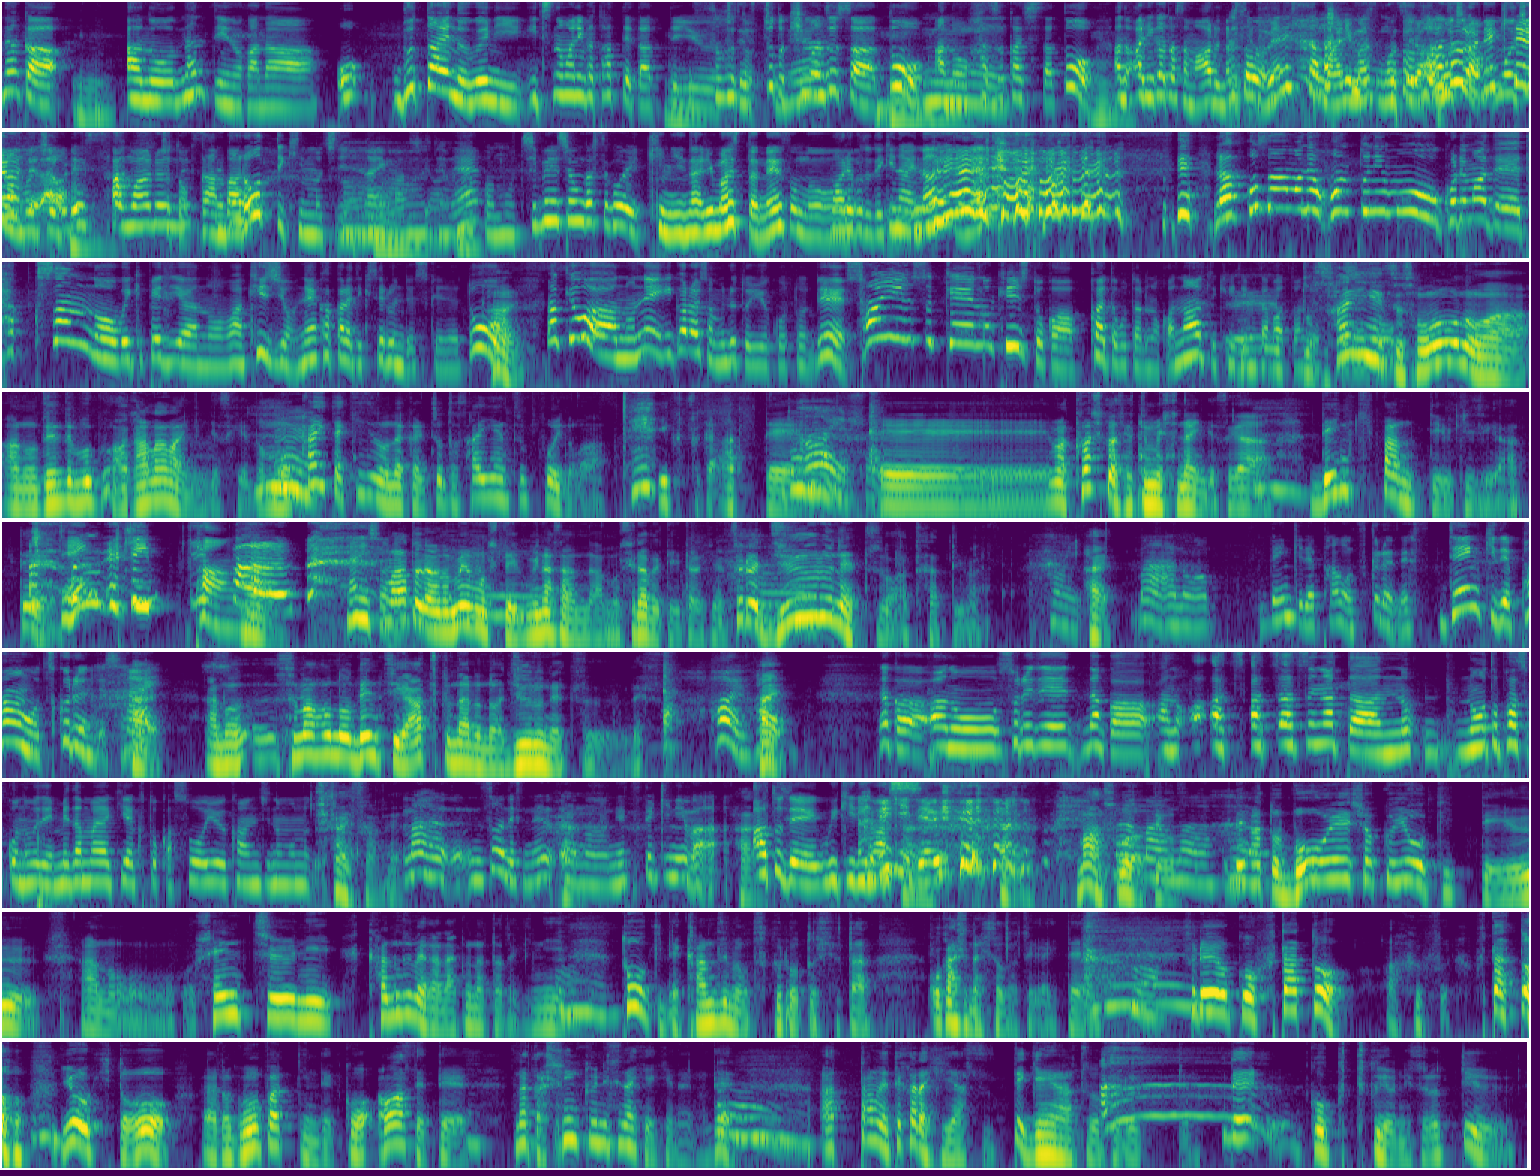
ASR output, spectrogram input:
なんかうん。あのなんていうのかな。お舞台の上にいつの間にか立ってたっていう、うん。ちょっとそうですね。ちょっと気まずさと、うん。あの恥ずかしさと、うん。あのありがたさもあるんであすよね。そう嬉しさもありますもちろん。そうそうもちろんもちろんもちろん。嬉しさもあるちょっとんですけど。頑張ろうって気持ちになりますよね。やっぱ。モチベーションがすごい気になりましたねその。悪いことできないなってね。でラッコさんはね本当にもうこれまでたくさんのウィキペディアの、まあ、記事をね書かれてきてるんですけれど、はい。まあ、今日はあのね五十嵐さんもいるということでサイエンス系の記事とか書いたことあるのかなって聞いてみたかったんですけれど、サイエンスそのものはあの全然僕わからないんですけども、うん。書いた記事の中にちょっとサイエンスっぽいのがいくつかあってどう。なんでしょう、えーまあ、詳しくは説明しないんですが、電気パンっていう記事があって、電気パン、はい。何それ、まあ後であのメモして皆さんあの調べていただきたいそれはジュール熱を扱っています。はい、はいまああの電気でパンを作るんです電気でパンを作るんですね。はいあのスマホの電池が熱くなるのはジュール熱です。はいはい。はいなんかあのそれでなんかあのあ熱熱々になったのノートパソコンの上で目玉焼き焼くとかそういう感じのものです近いですかね。まあそうですね、あの熱的には、はい。後でウィキります。で。きてるまあそうだっていうこと。まあまあまあであと防衛食容器っていうあの戦中に缶詰がなくなった時に、陶器で缶詰を作ろうとしてたおかしな人たちがいて、それをこう蓋と蓋と容器とをあのゴムパッキンでこう合わせて、なんか真空にしなきゃいけないので、温めてから冷やすって減圧をするってでこうくっつくようにするっていう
